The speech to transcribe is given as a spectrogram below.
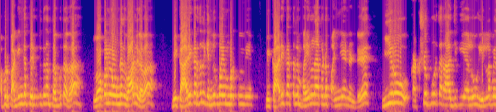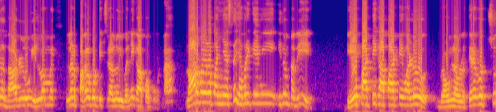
అప్పుడు పగ ఇంకా పెరుగుతుంది కానీ తగ్గుతుందా? లోకల్గా ఉండేది వాళ్ళు కదా. మీ కార్యకర్తలకు ఎందుకు భయం పడుతుంది? మీ కార్యకర్తలను భయం లేకుండా పనిచేయండి అంటే మీరు కక్షపూరిత రాజకీయాలు ఇళ్ళ మీద దాడులు ఇళ్ళ ఇళ్ళని ఇళ్ళను పగల కొట్టించడాలు ఇవన్నీ కాకపోకుండా నార్మల్గా పనిచేస్తే ఎవరికి ఇది ఉంటుంది? ఏ పార్టీకి ఆ పార్టీ వాళ్ళు గ్రౌండ్ లెవెల్లో తిరగొచ్చు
